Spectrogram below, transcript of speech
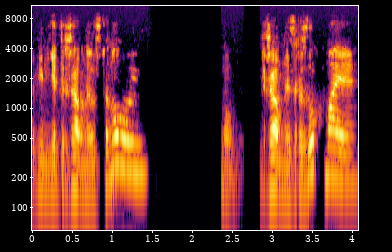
він є державною установою, ну, державний зразок має,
